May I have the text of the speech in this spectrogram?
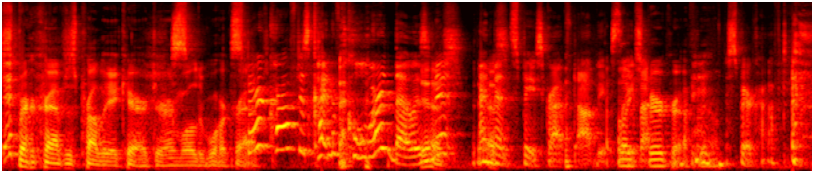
Sparecraft is probably a character in World of Warcraft. Sparecraft is kind of a cool word, though, isn't Yes, it? I meant spacecraft, obviously. I like Sparecraft now. Sparecraft.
